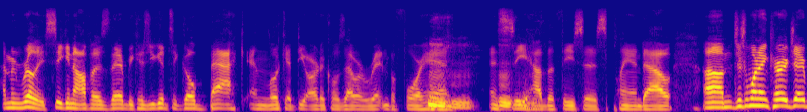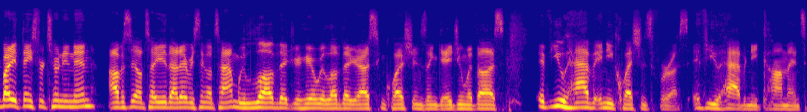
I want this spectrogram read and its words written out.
I mean, really, Seeking Alpha is there because you get to go back and look at the articles that were written beforehand mm-hmm. and mm-hmm. see how the thesis planned out. Um, just want to encourage everybody. Thanks for tuning in. Obviously, I'll tell you that every single time. We love that you're here. We love that you're asking questions, engaging with us. If you have any questions for us, if you have any comments,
